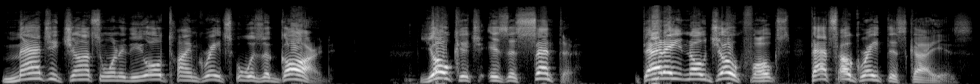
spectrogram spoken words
Magic Johnson, one of the all time greats, who was a guard. Jokic is a center. That ain't no joke, folks. That's how great this guy is.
